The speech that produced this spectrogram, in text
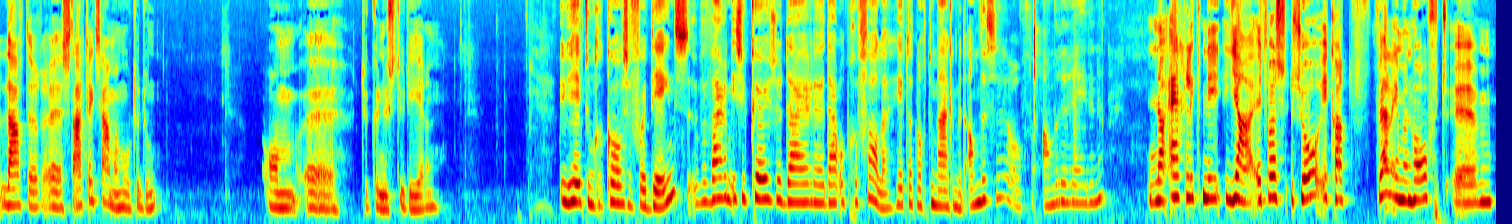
later uh, staatsexamen moeten doen. Om te kunnen studeren. U heeft toen gekozen voor Deens. Waarom is uw keuze daar, daarop gevallen? Heeft dat nog te maken met Andersen of andere redenen? Nou, eigenlijk niet. Ja, het was zo. Ik had wel in mijn hoofd um,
